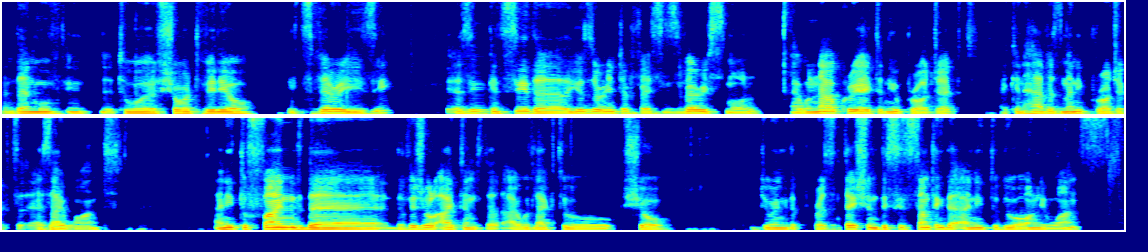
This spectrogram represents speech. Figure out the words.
and then move to a short video. It's very easy. As you can see, the user interface is very small. I will now create a new project. I can have as many projects as I want. I need to find the, the visual items that I would like to show during the presentation. This is something that I need to do only once.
